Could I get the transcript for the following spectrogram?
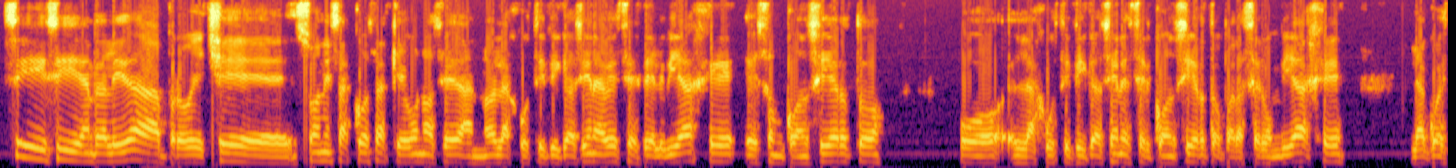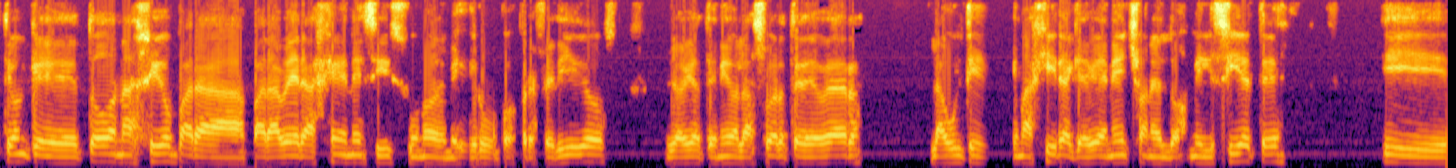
Sí, sí, en realidad aproveché, son esas cosas que uno se dan, ¿no? La justificación a veces del viaje es un concierto o la justificación es el concierto para hacer un viaje la cuestión que todo nació para, para ver a Génesis, uno de mis grupos preferidos. Yo había tenido la suerte de ver la última gira que habían hecho en el 2007 y,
